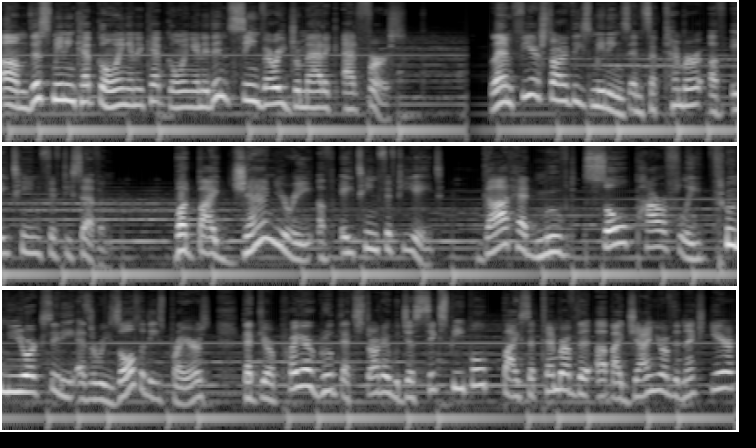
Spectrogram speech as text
um, this meeting kept going and it kept going, and it didn't seem very dramatic at first. Lanphier started these meetings in September of 1857, but by January of 1858, God had moved so powerfully through New York City as a result of these prayers that their prayer group that started with just six people by September of the uh, by January of the next year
